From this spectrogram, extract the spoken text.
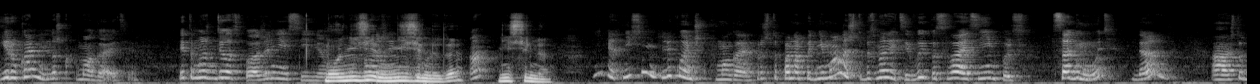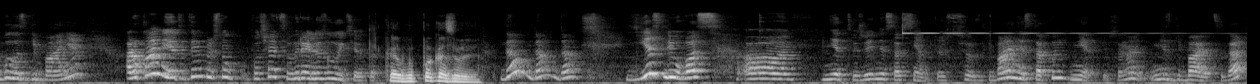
и руками немножко помогаете. Это можно делать в положении сидя. Можно не сильно, не сильно, да? А? Не сильно. Легонечко помогаем. Просто чтобы она поднималась, чтобы, смотрите, вы посылаете импульс согнуть, да, а, чтобы было сгибание, а руками этот импульс, ну, получается, вы реализуете это. Как бы показываю. Да, да, да. Если у вас а, нет движения совсем, то есть сгибания стопы нет, то есть она не сгибается, да,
